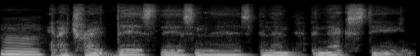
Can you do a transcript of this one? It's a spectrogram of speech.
Mm. and I tried this, this, and this, and then the next thing,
